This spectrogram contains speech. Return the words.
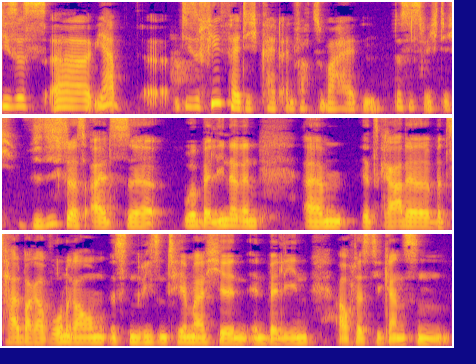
dieses äh, ja äh, diese Vielfältigkeit einfach zu behalten. Das ist wichtig. Wie siehst du das als äh, Ur-Berlinerin? Ähm, jetzt gerade bezahlbarer Wohnraum ist ein Riesenthema hier in, in Berlin. Auch, dass die ganzen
